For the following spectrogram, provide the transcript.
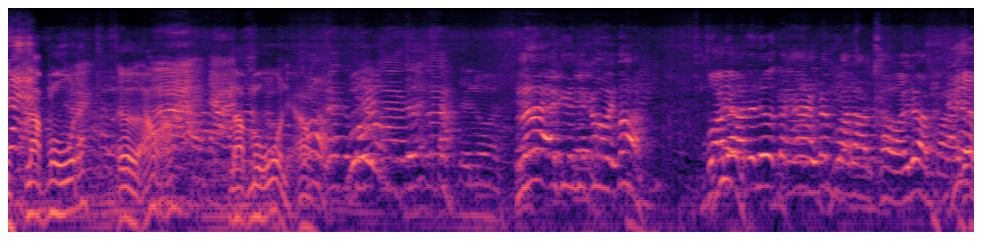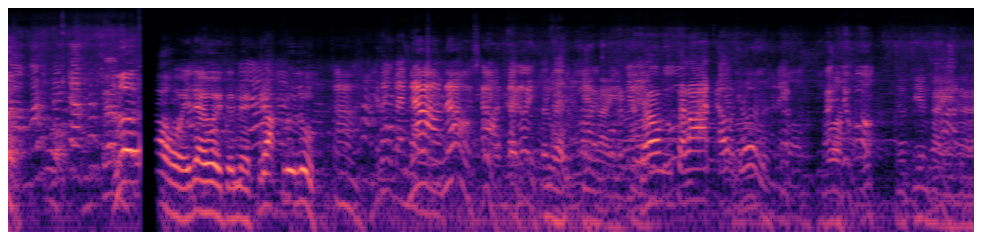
นี่ลาบหมูนะเออเอาเอาลาบหมูเนี่ยเอาเอาหอ ยได้เว้ยตัวนี้รักลูกลูกน้าวน้าวชาติเลยเชียงไฮ้จองตลาดเอาเด้อเชียงไฮ้นะ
